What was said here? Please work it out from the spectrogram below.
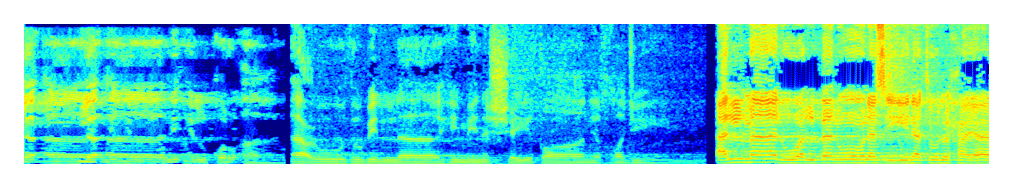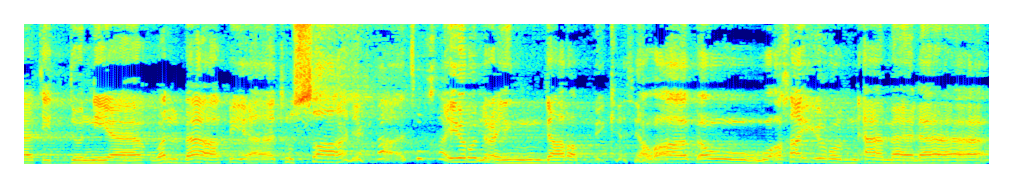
لآن القرآن. أ ع و ذ ب ا ل ل ه من ا ل ش ي ط ا ن ا ل ج ي م المال والبنون زينة الحياة الدنيا والباقيات الصالحات خير عند ربك. ثوابا وخير أملا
